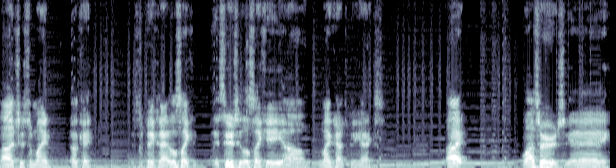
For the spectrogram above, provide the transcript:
Uh, it's just a mine. Okay. It's a pickaxe. It looks like, it seriously looks like a um, Minecraft pickaxe. Alright. Monsters! Yay.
